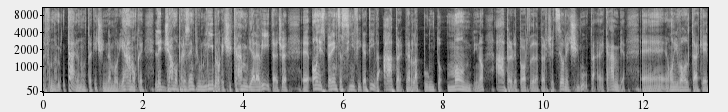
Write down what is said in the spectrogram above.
fondamentale, una volta che ci innamoriamo, che leggiamo per esempio un libro che ci cambia la vita, cioè eh, ogni esperienza significativa apre per l'appunto mondi, no? apre le porte della percezione, ci muta e cambia. Eh, ogni volta che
